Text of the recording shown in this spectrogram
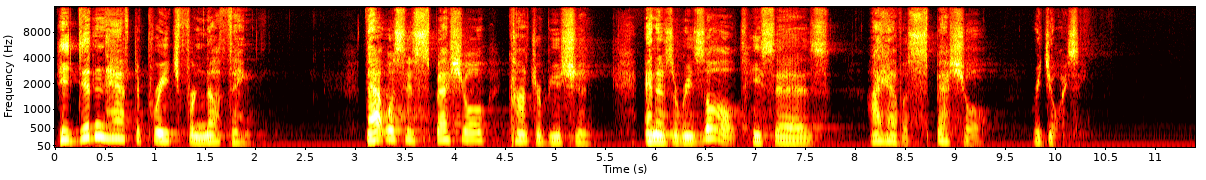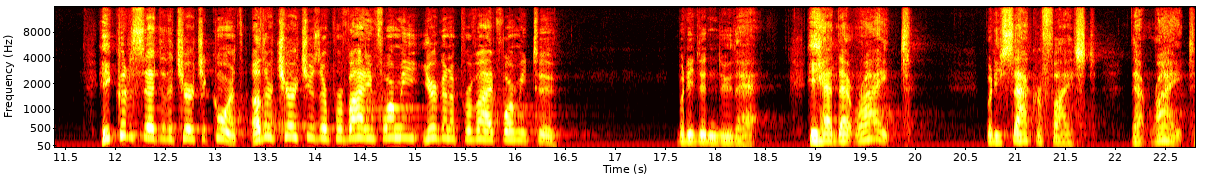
He didn't have to preach for nothing. That was his special contribution. And as a result, he says, I have a special rejoicing. He could have said to the church at Corinth, Other churches are providing for me, you're going to provide for me too. But he didn't do that. He had that right, but he sacrificed that right.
